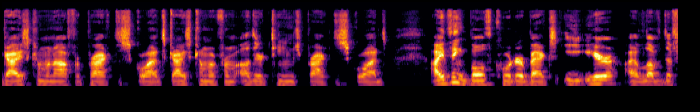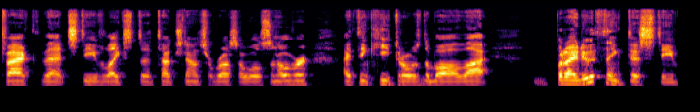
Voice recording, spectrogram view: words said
Guys coming off of practice squads, guys coming from other teams' practice squads. I think both quarterbacks eat here. I love the fact that Steve likes the touchdowns for Russell Wilson over. I think he throws the ball a lot. But I do think this, Steve.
